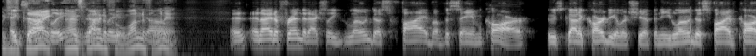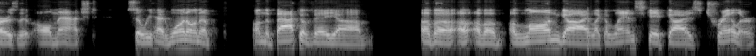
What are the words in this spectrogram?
which is exactly, great. That's exactly. wonderful, wonderful, um, isn't it? And and I had a friend that actually loaned us five of the same car, who's got a car dealership, and he loaned us five cars that all matched. So we had one on a on the back of a um, of a of a, a lawn guy, like a landscape guy's trailer,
